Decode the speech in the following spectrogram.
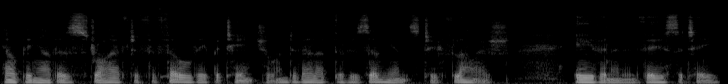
helping others strive to fulfill their potential and develop the resilience to flourish, even in adversity.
